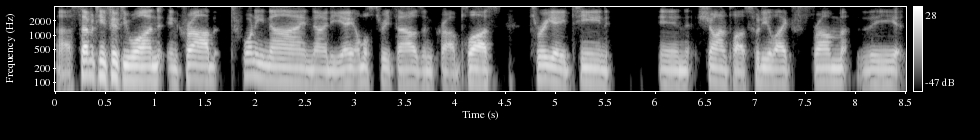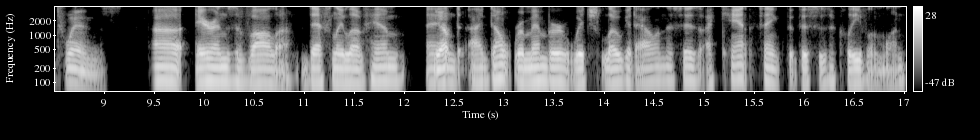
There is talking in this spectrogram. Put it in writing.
Uh, 1751 in Crob, 2998, almost 3000 Crob plus, 318 in Sean plus. Who do you like from the Twins? Uh Aaron Zavala. Definitely love him. Yep. And I don't remember which Logan Allen this is. I can't think that this is the Cleveland one.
